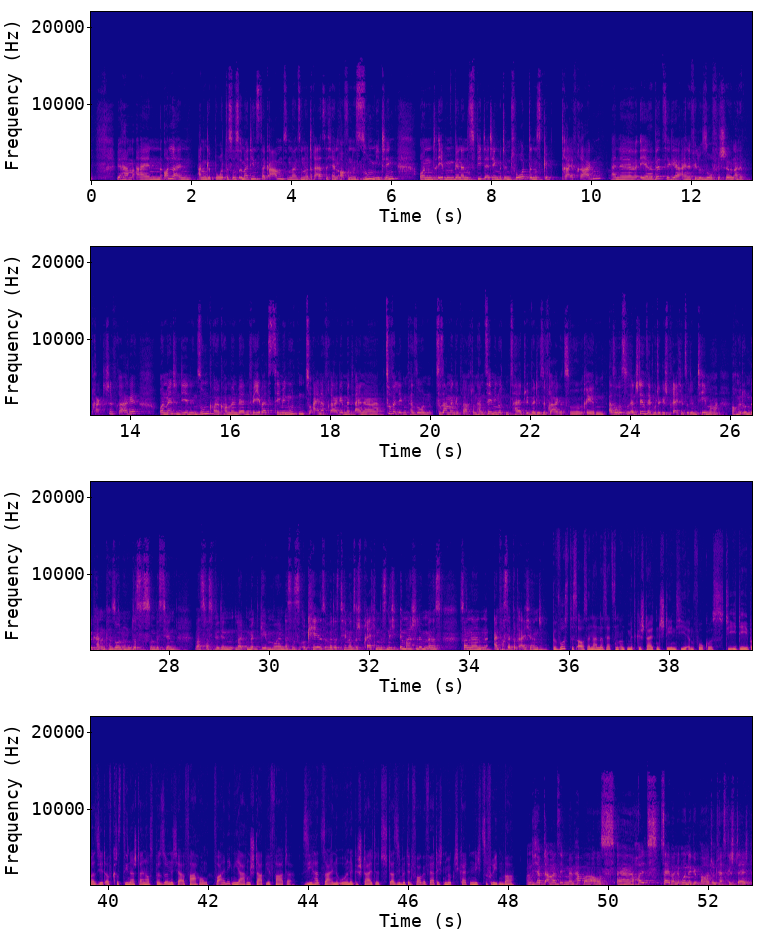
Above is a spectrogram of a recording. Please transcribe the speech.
Wir haben ein Online-Angebot, das ist immer Dienstagabend um 19.30 Uhr, ein offenes Zoom-Meeting. Und eben, wir nennen es Speed Dating mit dem Tod, denn es gibt drei Fragen. Eine eher witzige, eine philosophische und eine praktische Frage. Und Menschen, die in den Zoom-Call kommen, werden für jeweils zehn Minuten zu einer Frage mit einer zufälligen Person zusammengebracht und haben zehn Minuten Zeit, über diese Frage zu reden. Also es entstehen sehr gute Gespräche zu dem Thema auch mit unbekannten Personen. Und das ist so ein bisschen was, was wir den Leuten mitgeben wollen, dass es okay ist, über das Thema zu sprechen, das nicht immer schlimm ist, sondern einfach sehr bereichernd. Bewusstes Auseinandersetzen und Mitgestalten stehen hier im Fokus. Die Idee basiert auf Christina Steinhoffs persönlicher Erfahrung. Vor einigen Jahren starb ihr Vater. Sie hat seine Urne gestaltet, da sie mit den vorgefertigten Möglichkeiten nicht zufrieden war. Und ich habe damals eben meinem Papa aus äh, Holz selber eine Urne gebaut und festgestellt,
